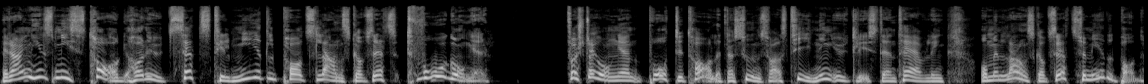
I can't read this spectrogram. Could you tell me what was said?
Ragnhilds misstag har utsetts till Medelpads landskapsrätt två gånger. Första gången på 80-talet när Sundsvalls tidning utlyste en tävling om en landskapsrätt för Medelpad.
